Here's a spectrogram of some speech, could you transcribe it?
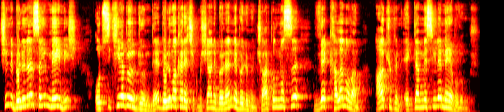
Şimdi bölünen sayım neymiş? 32'ye böldüğümde bölüm a kare çıkmış. Yani bölenle bölümün çarpılması ve kalan olan a küpün eklenmesiyle m bulunmuş.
